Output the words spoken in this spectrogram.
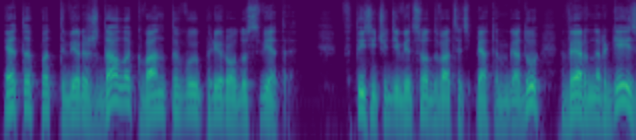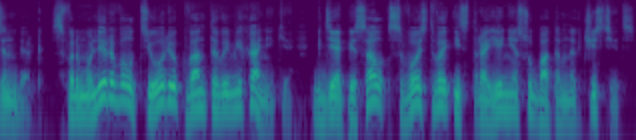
Это подтверждало квантовую природу света. В 1925 году Вернер Гейзенберг сформулировал теорию квантовой механики, где описал свойства и строение субатомных частиц.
